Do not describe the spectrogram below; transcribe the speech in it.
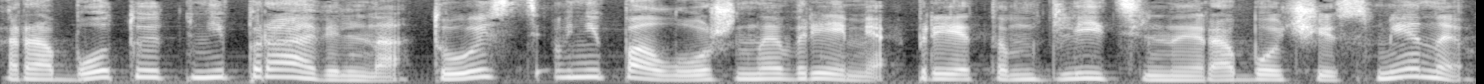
работают неправильно, то есть в неположенное время. При этом длительные рабочие смены,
